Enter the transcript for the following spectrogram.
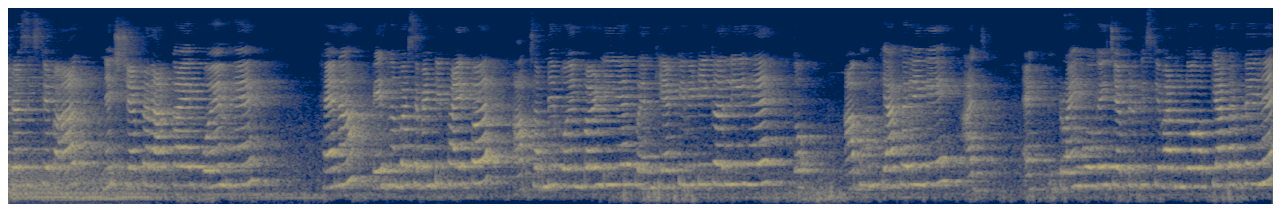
चैप्टर्स इसके बाद नेक्स्ट चैप्टर आपका एक पोएम है। है ना? पेज नंबर सेवेंटी फाइव पर आप सबने पोएम पढ़ ली है पोएम की एक्टिविटी कर ली है। तो अब हम क्या करेंगे? आज ड्राइंग हो गई चैप्टर की, इसके बाद हम लोग अब क्या करते हैं?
